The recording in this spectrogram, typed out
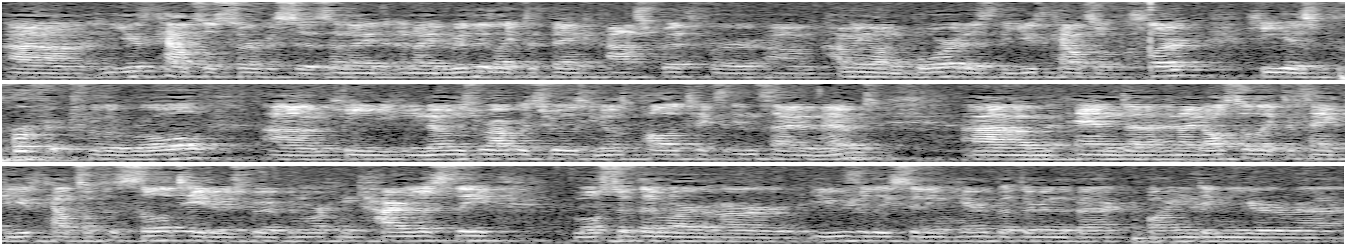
uh, Youth Council Services, and I'd, and I'd really like to thank Asquith for um, coming on board as the Youth Council clerk. He is perfect for the role. Um, he, he knows Robert's rules, he knows politics inside and out. Um, and, uh, and I'd also like to thank the Youth Council facilitators who have been working tirelessly. Most of them are, are usually sitting here, but they're in the back binding your, uh,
